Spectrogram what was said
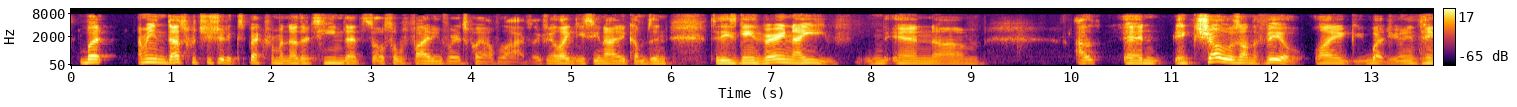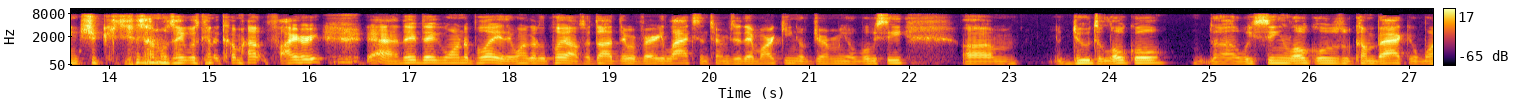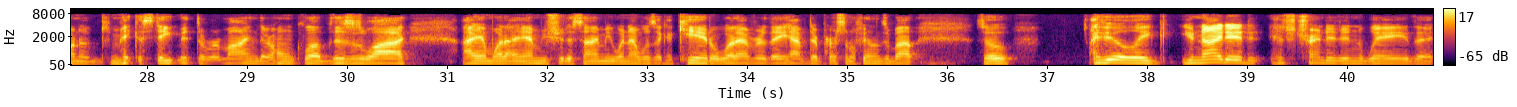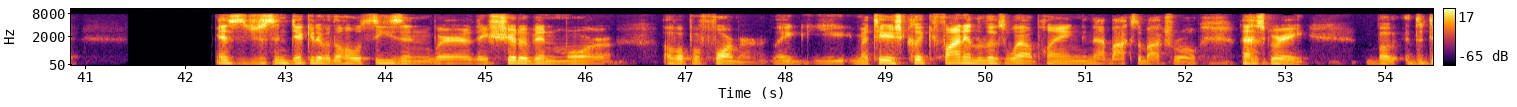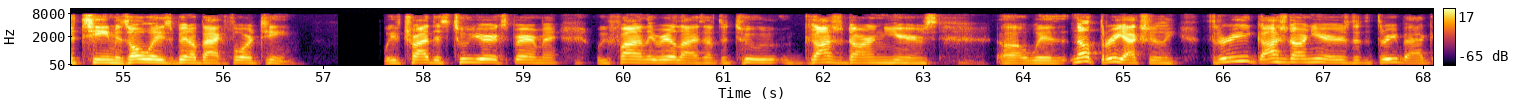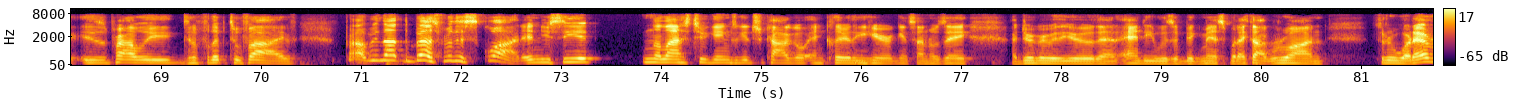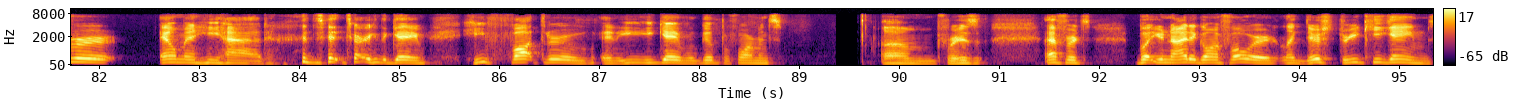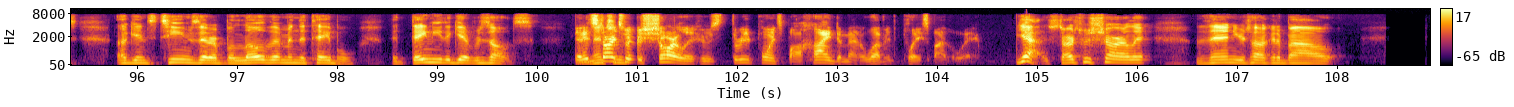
but I mean, that's what you should expect from another team that's also fighting for its playoff lives. I feel like DC United comes in to these games very naive and um, I, and it shows on the field. Like, what you didn't think San Jose was going to come out firing? Yeah, they they want to play. They want to go to the playoffs. I thought they were very lax in terms of their marking of Jeremy Ebobisse. Um, due to local, uh, we've seen locals who come back and want to make a statement to remind their home club, this is why I am what I am. You should assign me when I was like a kid or whatever. They have their personal feelings about. So I feel like United has trended in a way that is just indicative of the whole season where they should have been more of a performer. Like you, Mateusz Klich finally looks well playing in that box to box role. That's great. But the, the, team has always been a back forward team. We've tried this two year experiment. We finally realized after two gosh darn years, uh, with no three actually, three gosh darn years that the three back is probably to flip to five. Probably not the best for this squad. And you see it in the last two games against Chicago and clearly here against San Jose. I do agree with you that Andy was a big miss, but I thought Ruan, through whatever ailment he had during the game, he fought through and he, he gave a good performance um, for his efforts. But United going forward, like there's three key games against teams that are below them in the table that they need to get results. And it starts with Charlotte, who's three points behind them at 11th place, by the way. Yeah, it starts with Charlotte. Then you're talking about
